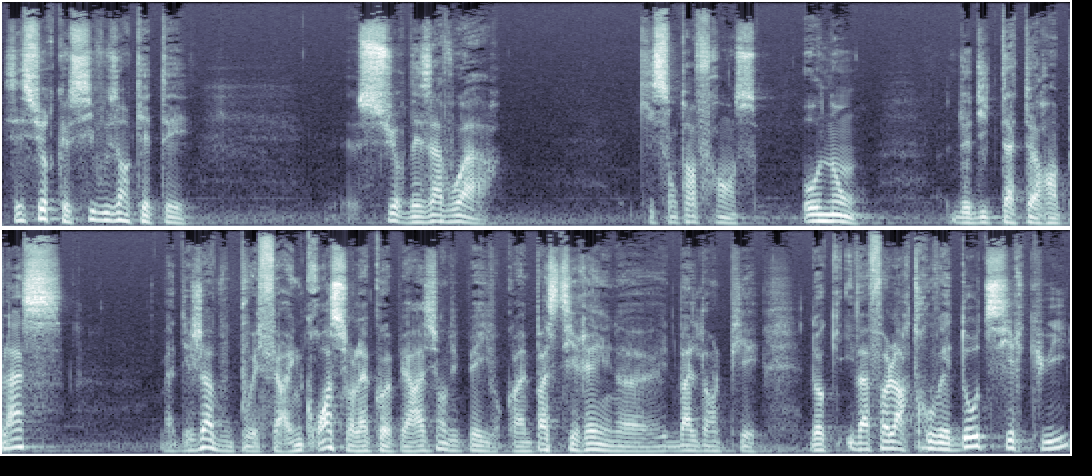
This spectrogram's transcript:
C'est sûr que si vous enquêtez sur des avoirs qui sont en France au nom de dictateurs en place, bah déjà, vous pouvez faire une croix sur la coopération du pays. Ils vont quand même pas se tirer une, balle dans le pied. Donc, il va falloir trouver d'autres circuits,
